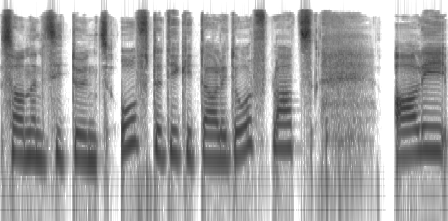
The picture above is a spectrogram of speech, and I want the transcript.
sondern sie tun es auf den digitalen Dorfplatz alle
